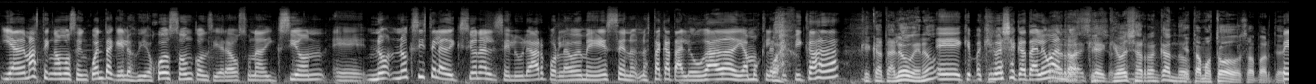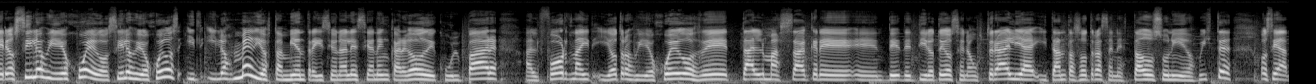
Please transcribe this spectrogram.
y- y además tengamos en cuenta que los videojuegos son considerados una adicción. eh, no, no existe la adicción al celular por la OMS, no, no está catalogada, digamos, clasificada. Que catalogue, ¿no? eh, que, que vaya catalogando. Que, que vaya arrancando. Y estamos todos aparte. Pero sí los videojuegos, sí los videojuegos y, y los medios también tradicionales se han encargado de culpar al Fortnite y otros videojuegos de tal masacre eh, de, de tiroteos en Australia y tantas otras en Estados Unidos, ¿viste? O sea,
